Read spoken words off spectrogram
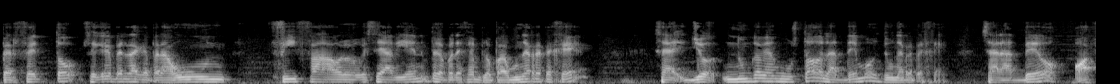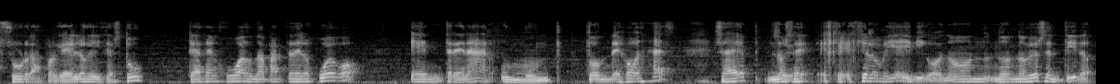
perfecto. Sé que es verdad que para un FIFA o lo que sea bien, pero por ejemplo, para un RPG, o sea, yo nunca me han gustado las demos de un RPG. O sea, las veo absurdas, porque es lo que dices tú. Te hacen jugar una parte del juego, entrenar un montón de horas, ¿sabes? No Sí. sé, es que, es que lo veía y digo, no, no, no veo sentido.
